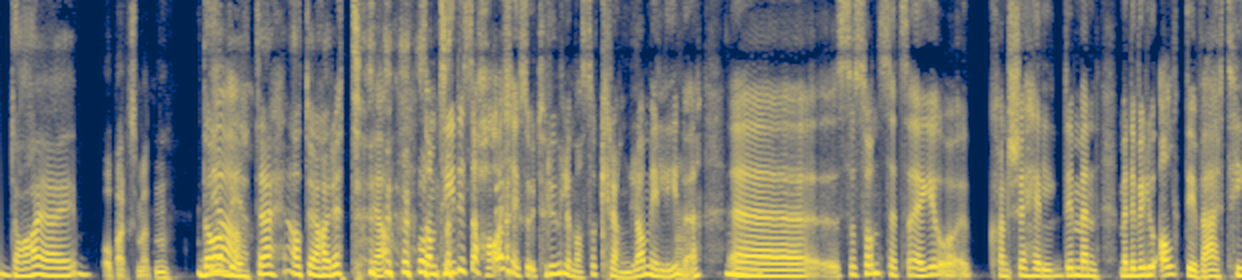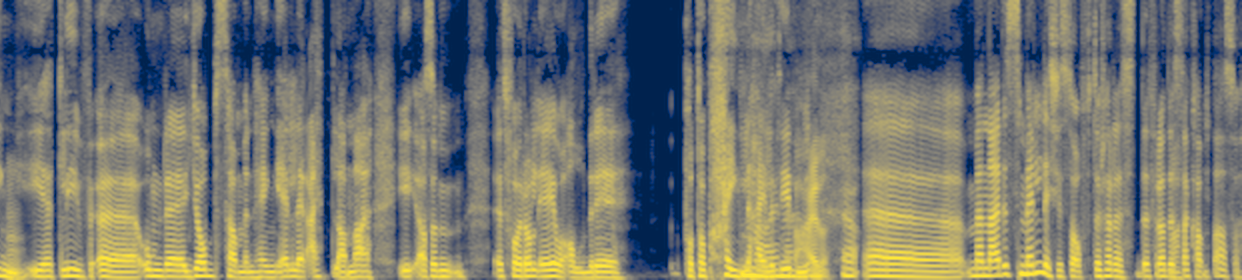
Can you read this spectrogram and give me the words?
da har jeg Oppmerksomheten. Da Ja. vet jeg at jeg har rett. Ja. Samtidig så har ikke jeg så utrolig masse å krangle om i livet. Mm. Eh, så sånn sett så er jeg jo kanskje heldig, men, men det vil jo alltid være ting Mm. i et liv. eh, om det er jobbsammenheng eller et eller annet. I, altså, et forhold er jo aldri på topp hele, hele tiden. Nei nei. Ja. Uh, men nei, det smeller ikke så ofte fra, des, fra disse kanter, altså.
